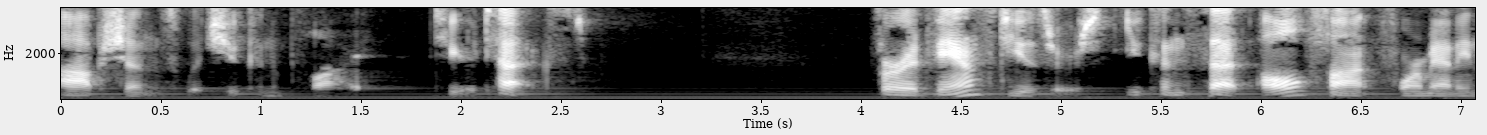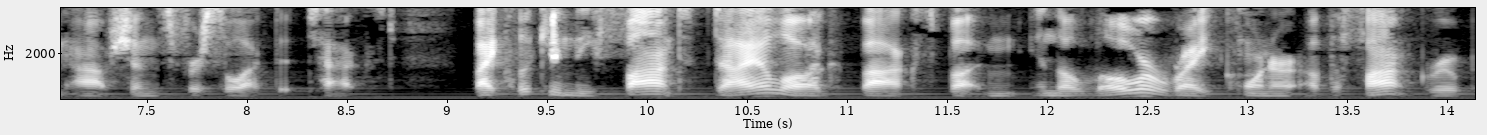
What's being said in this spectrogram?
options which you can apply to your text. For advanced users, you can set all font formatting options for selected text by clicking the Font dialog box button in the lower right corner of the font group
